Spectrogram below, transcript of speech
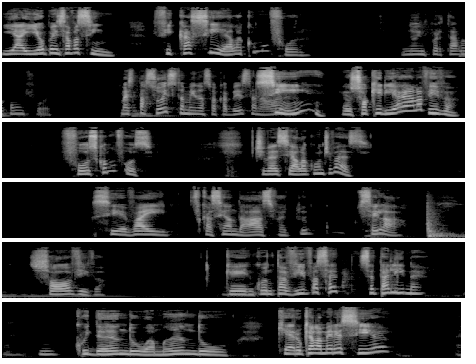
E aí eu pensava assim, ficasse ela como for. Não importava como for. Mas passou isso também na sua cabeça na hora? Sim, eu só queria ela viva. Fosse como fosse. Tivesse ela como tivesse. Se vai ficar sem andar, se vai. Sei lá. Só viva. Porque é. enquanto tá viva, você tá ali, né? cuidando, amando, que era o que ela merecia é.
